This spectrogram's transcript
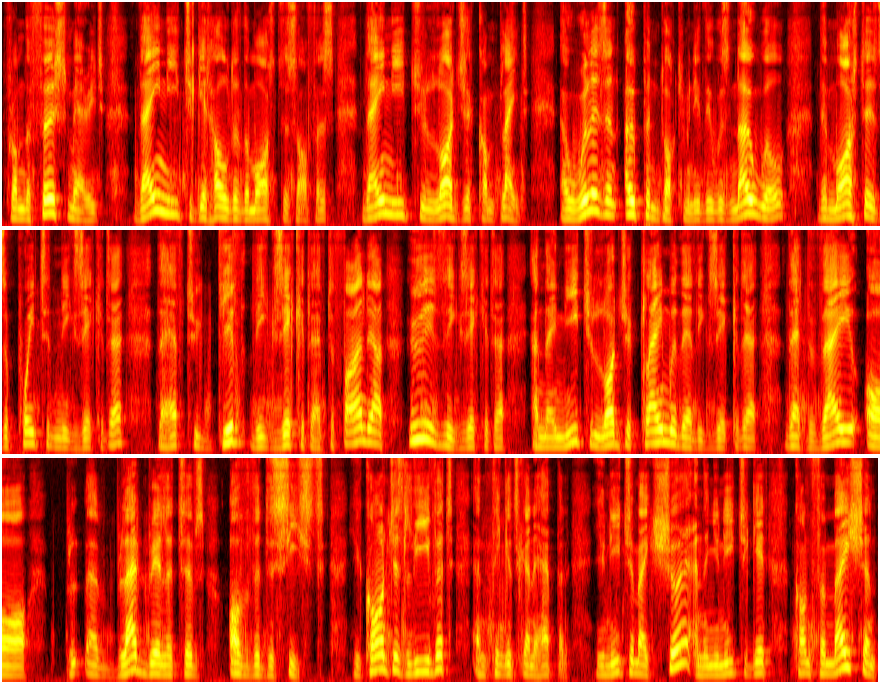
from the first marriage, they need to get hold of the master's office. They need to lodge a complaint. A will is an open document. If there was no will, the master is appointed an executor. They have to give the executor, have to find out who is the executor, and they need to lodge a claim with that executor that they are uh, blood relatives of the deceased. You can't just leave it and think it's going to happen. You need to make sure, and then you need to get confirmation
